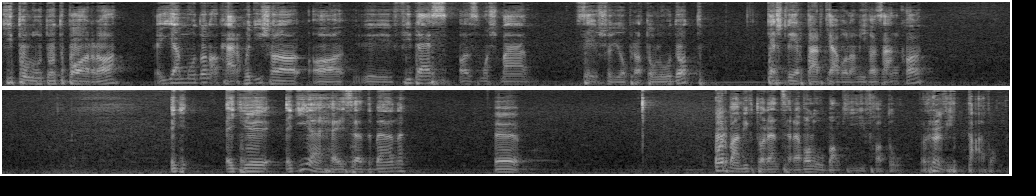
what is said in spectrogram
kitolódott balra, ilyen módon akárhogy is a, a Fidesz az most már szélső jobbra tolódott, testvérpártjával, a mi hazánkkal. Egy, egy, egy ilyen helyzetben ö, Orbán Viktor rendszere valóban kihívható, rövid távon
